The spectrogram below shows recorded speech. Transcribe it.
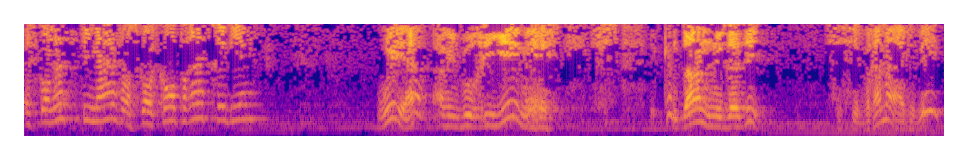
Est-ce qu'on a cette image? Est-ce qu'on comprend très bien? Oui, hein? I mean, vous riez, mais comme Don nous a dit, c'est vraiment arrivé.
